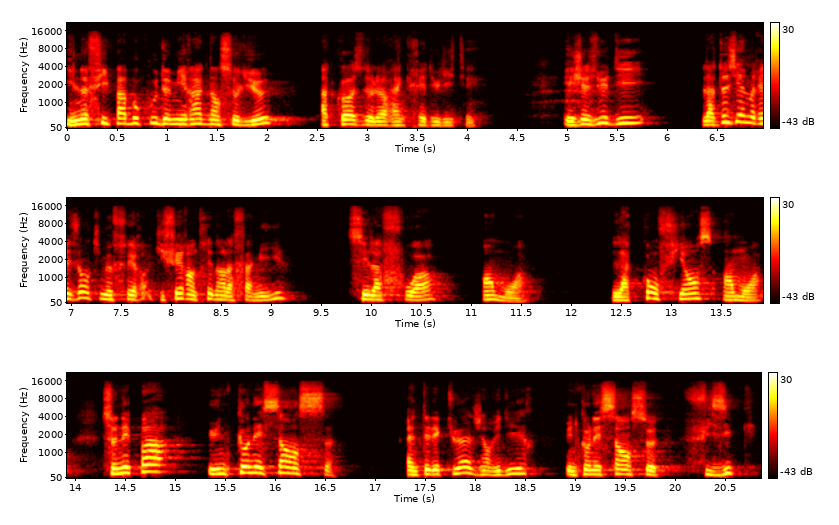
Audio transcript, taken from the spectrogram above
il ne fit pas beaucoup de miracles dans ce lieu à cause de leur incrédulité. Et Jésus dit, la deuxième raison qui me fait, fait rentrer dans la famille, c'est la foi en moi, la confiance en moi. Ce n'est pas une connaissance intellectuelle, j'ai envie de dire, une connaissance physique,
